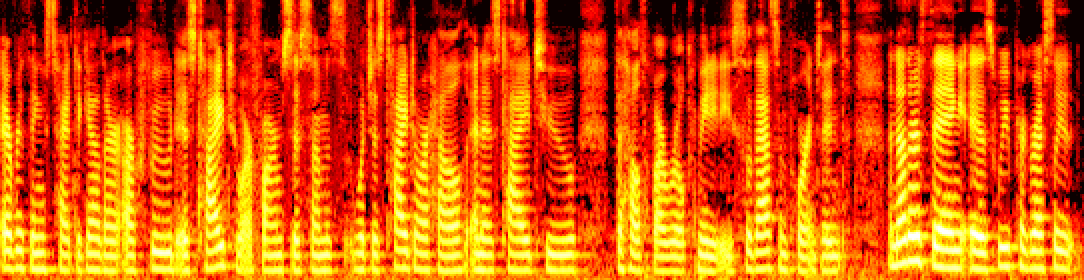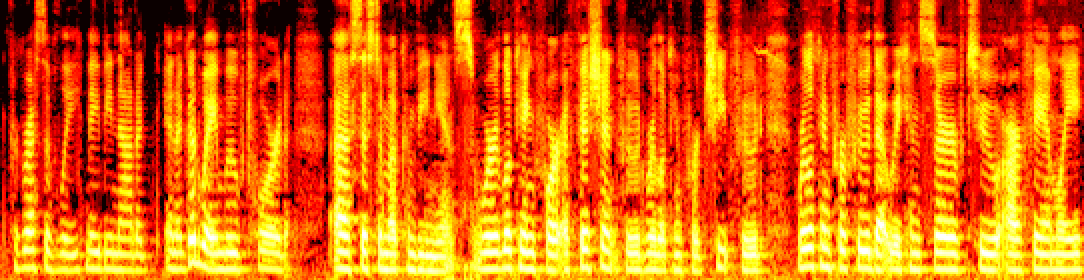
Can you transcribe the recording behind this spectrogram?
Everything's tied together. Our food is tied to our farm systems, which is tied to our health and is tied to the health of our rural communities. So that's important. And another thing is we progressively, progressively, maybe not a, in a good way, move toward a system of convenience. We're looking for efficient food. We're looking for cheap food. We're looking for food that we can serve to our family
